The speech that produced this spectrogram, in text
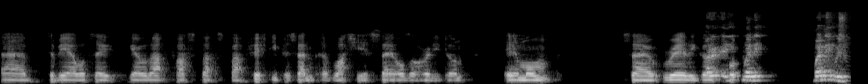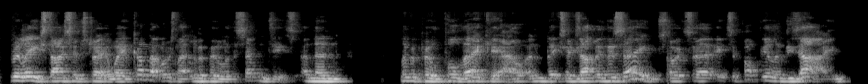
uh, to be able to go that fast. That's about 50% of last year's sales already done in a month. So really good. When it, when it was released, I said straight away, God, that looks like Liverpool of the 70s. And then Liverpool pulled their kit out and it's exactly the same. So it's a, it's a popular design.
